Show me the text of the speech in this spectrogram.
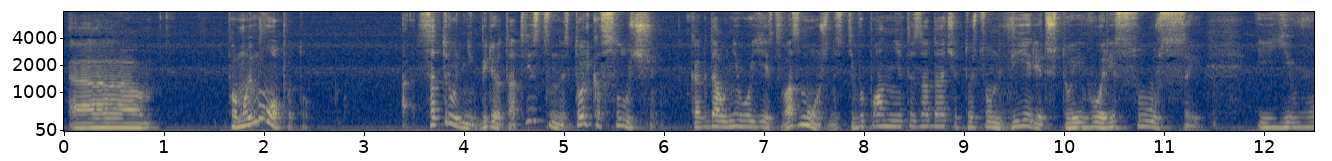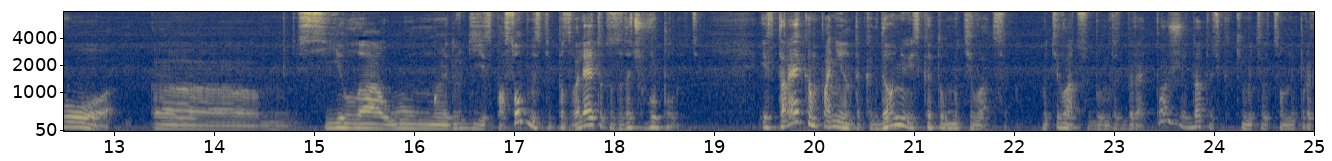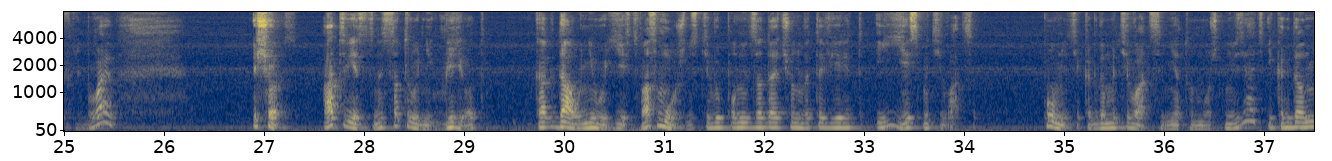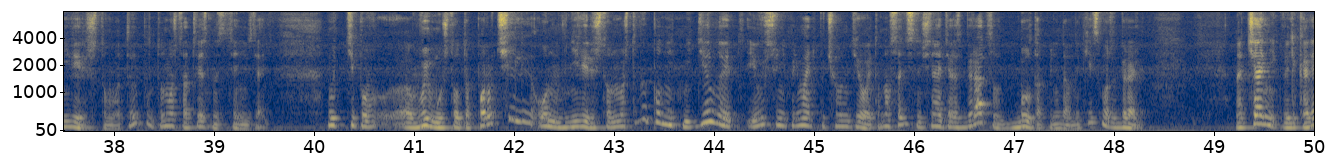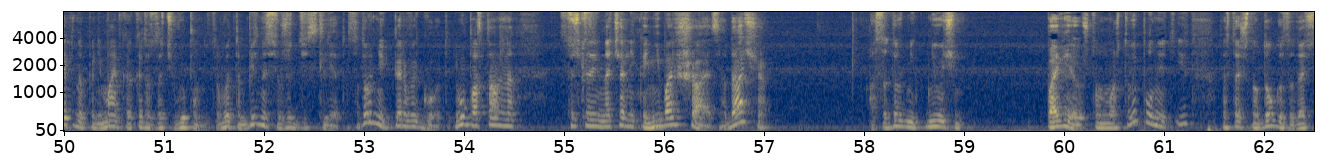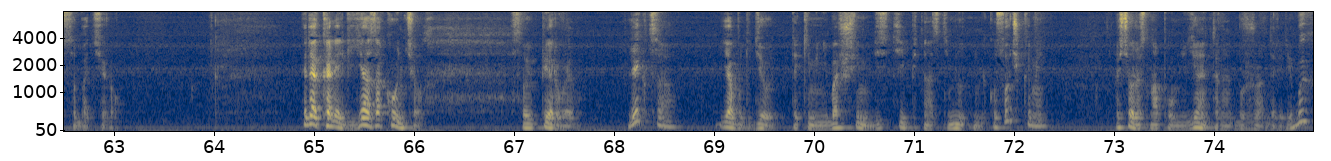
А, по моему опыту, сотрудник берет ответственность только в случае, когда у него есть возможности выполнения этой задачи, то есть он верит, что его ресурсы и его э, сила, ум и другие способности позволяют эту задачу выполнить. И вторая компонента, когда у него есть к этому мотивация. Мотивацию будем разбирать позже, да, то есть какие мотивационные профили бывают. Еще раз, ответственность сотрудник берет, когда у него есть возможности выполнить задачу, он в это верит, и есть мотивация. Помните, когда мотивации нет, он может не взять, и когда он не верит, что он это выполнит, он может ответственность не взять. Ну, типа, вы ему что-то поручили, он не верит, что он может выполнить, не делает, и вы все не понимаете, почему он делает. Оно садится, начинаете разбираться. Вот был такой недавно кейс, мы разбирали. Начальник великолепно понимает, как эту задачу выполнить. Он в этом бизнесе уже 10 лет. А сотрудник первый год. Ему поставлена, с точки зрения начальника, небольшая задача, а сотрудник не очень поверил, что он может выполнить, и достаточно долго задачу саботировал. Итак, коллеги, я закончил свою первую лекцию. Я буду делать такими небольшими 10-15 минутными кусочками. Еще раз напомню, я интернет-буржуа Андрей Рябых.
